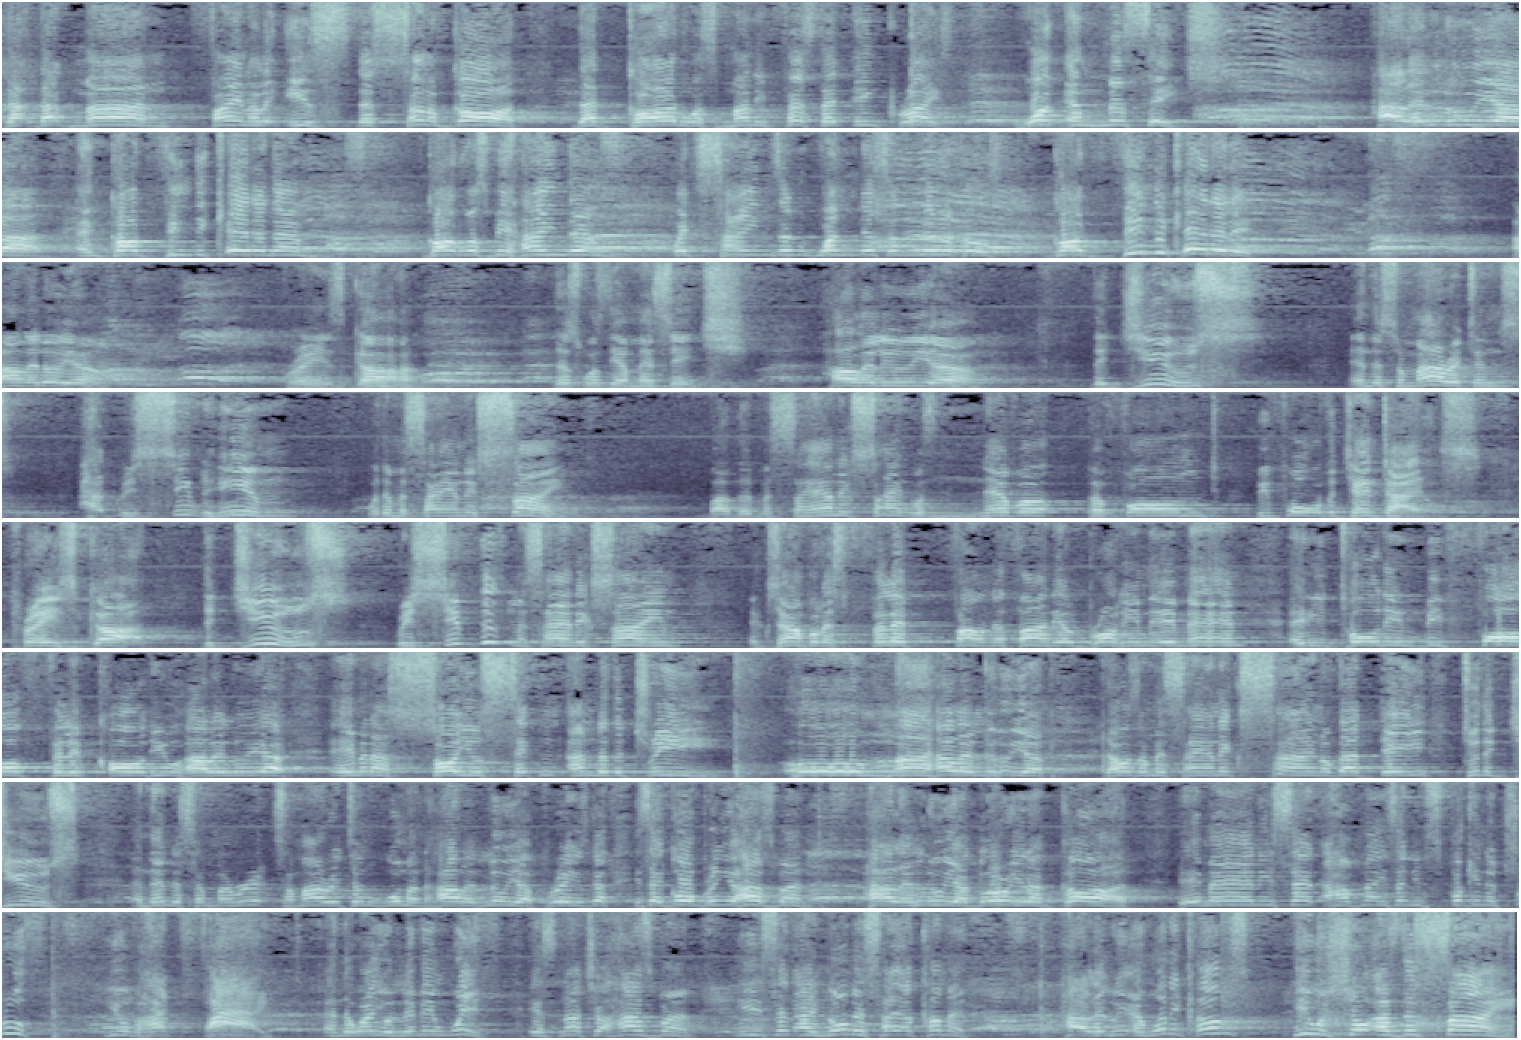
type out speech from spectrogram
That, that man finally is the Son of God, that God was manifested in Christ. What a message! Hallelujah. And God vindicated them. God was behind them with signs and wonders and miracles. God vindicated it. Hallelujah. Praise God. This was their message. Hallelujah. The Jews and the Samaritans had received him with a messianic sign. But the messianic sign was never performed before the Gentiles. Praise God. The Jews received this messianic sign. Example is Philip found Nathanael, brought him, amen, and he told him, Before Philip called you, hallelujah, amen, I saw you sitting under the tree. Oh my, hallelujah. That was a messianic sign of that day to the Jews. And then the Samar- Samaritan woman, hallelujah, praise God. He said, Go bring your husband. Hallelujah, glory to God. Amen. He said, I have nine. He said, You've spoken the truth. You've had five. And the one you're living with is not your husband. He said, I know Messiah cometh. Hallelujah. And when he comes, he will show us the sign.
